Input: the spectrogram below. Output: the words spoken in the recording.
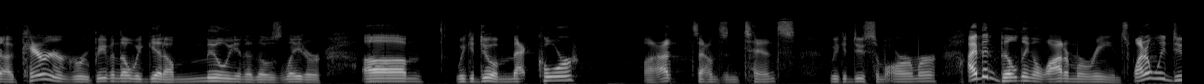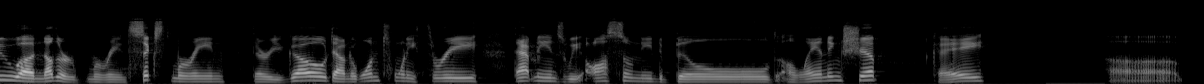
uh, carrier group, even though we get a million of those later. Um, we could do a mech corps. Well, that sounds intense. We could do some armor. I've been building a lot of Marines. Why don't we do another Marine? Sixth Marine. There you go, down to 123. That means we also need to build a landing ship. Okay. Um,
